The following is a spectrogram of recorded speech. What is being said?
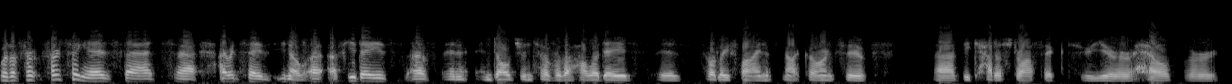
Well, the fir- first thing is that uh, I would say, you know, a, a few days of in- indulgence over the holidays is totally fine. It's not going to uh, be catastrophic to your health or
